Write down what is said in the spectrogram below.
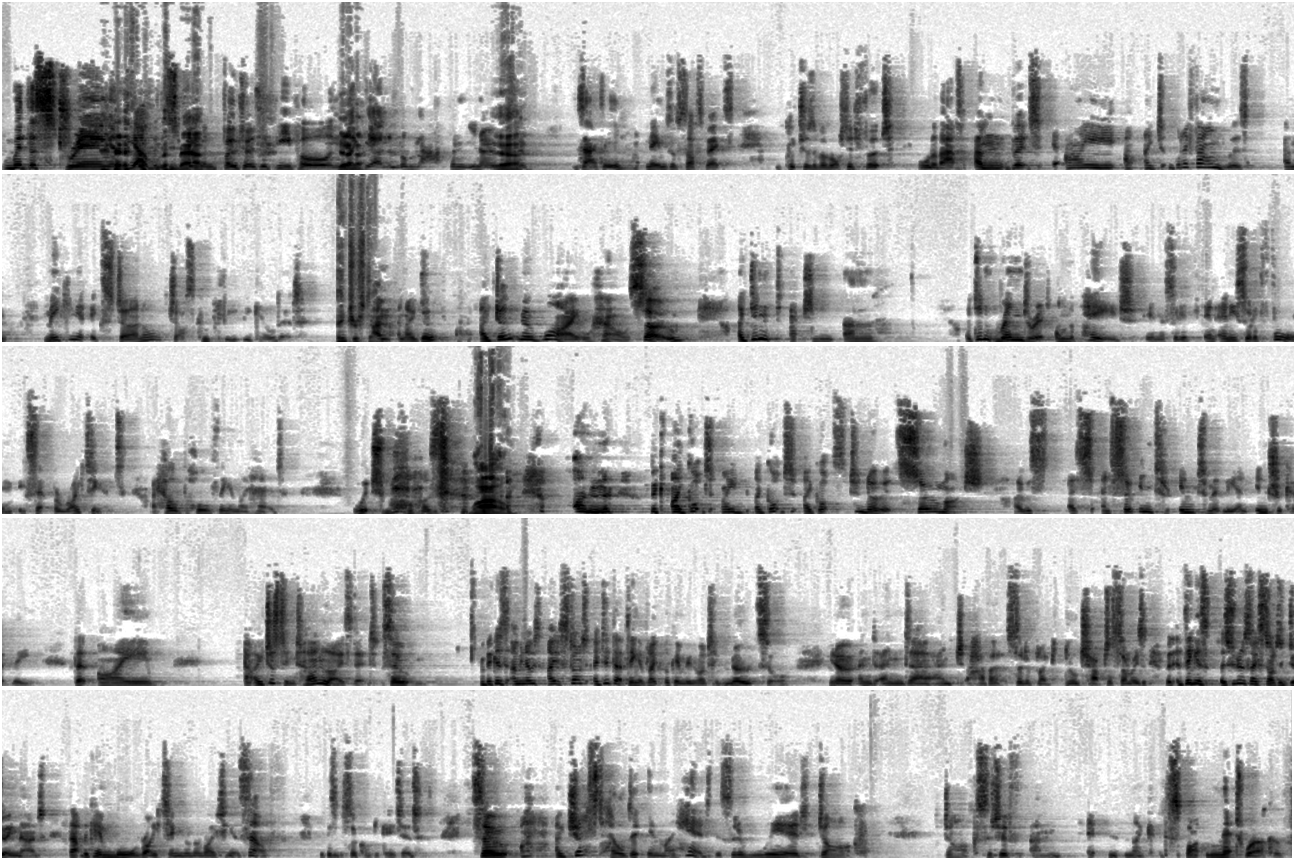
with the string and yeah, with the, the string and photos of people and yeah. like yeah, and a little map and you know yeah. sort of, exactly names of suspects, pictures of a rotted foot, all of that. Um, but I, I, I what I found was um, making it external just completely killed it. Interesting. Um, and I don't, I don't know why or how. So I didn't actually. Um, I didn't render it on the page in a sort of in any sort of form except for writing it. I held the whole thing in my head which was wow. un, I got I, I got I got to know it so much. I was and so inter, intimately and intricately that I I just internalized it. So because I mean I, was, I started I did that thing of like okay maybe I'll take notes or you know and and uh, and have a sort of like little chapter summaries. But the thing is, as soon as I started doing that, that became more writing than the writing itself because it was so complicated. So I, I just held it in my head, this sort of weird, dark, dark sort of um, like network of,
